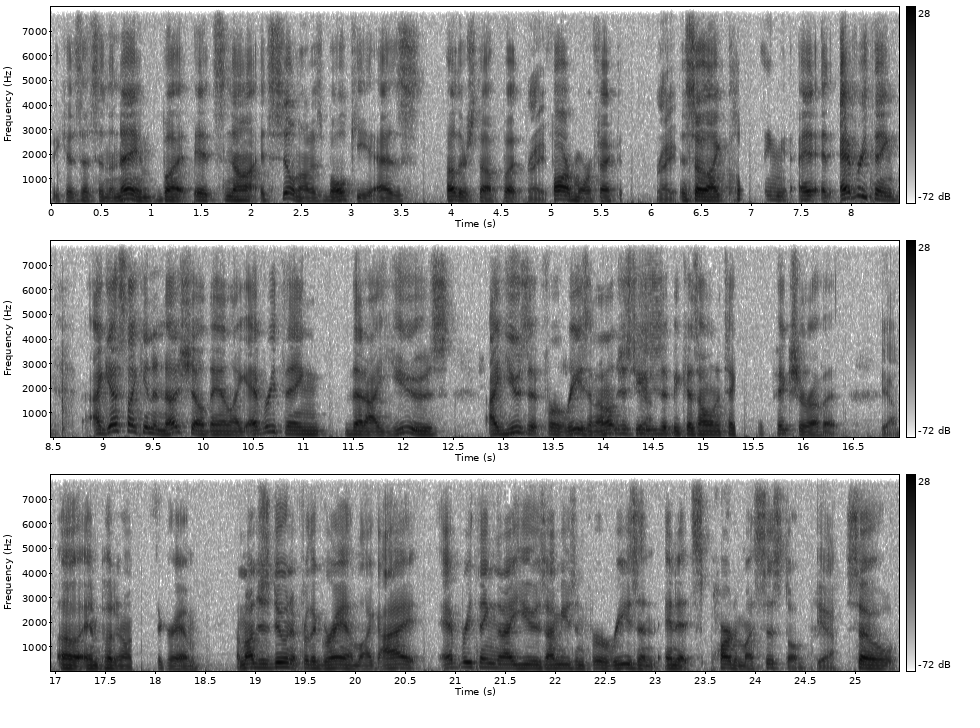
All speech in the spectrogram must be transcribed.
because that's in the name, but it's not. It's still not as bulky as other stuff, but Right. far more effective. Right. And so, like clothing, everything. I guess, like in a nutshell, Dan, like everything that I use, I use it for a reason. I don't just Yeah. use it because I want to take a picture of it, Yeah. uh, and put it on Instagram. I'm not just doing it for the gram. Like I, everything that I use, I'm using for a reason, and it's part of my system. Yeah. So,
